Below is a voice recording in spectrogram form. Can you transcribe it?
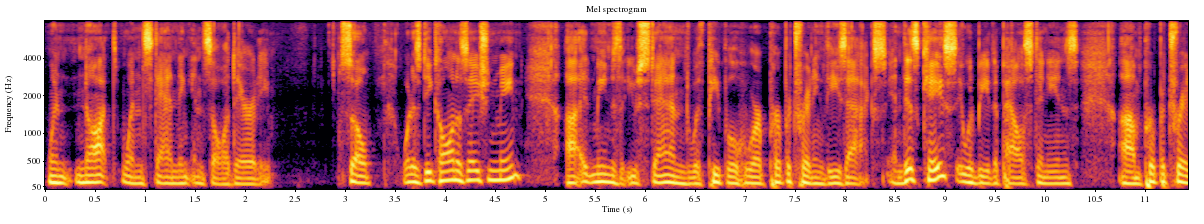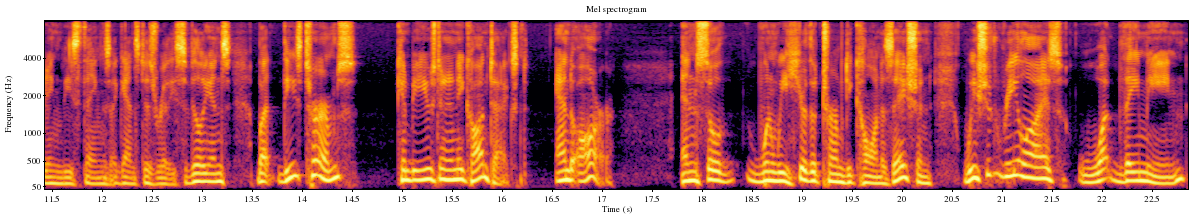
when not when standing in solidarity. So, what does decolonization mean? Uh, it means that you stand with people who are perpetrating these acts. In this case, it would be the Palestinians um, perpetrating these things against Israeli civilians. But these terms can be used in any context and are. And so, when we hear the term decolonization, we should realize what they mean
